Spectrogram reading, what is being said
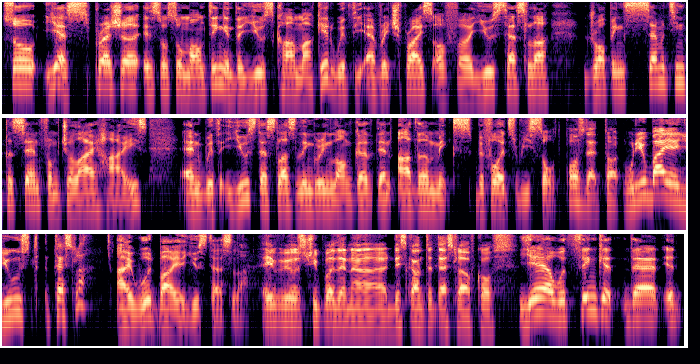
So, yes, pressure is also mounting in the used car market with the average price of a used Tesla dropping 17% from July highs and with used Teslas lingering longer than other makes before it's resold. Pause that thought. Would you buy a used Tesla? I would buy a used Tesla. If it was cheaper than a discounted Tesla, of course. Yeah, I would think it, that it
